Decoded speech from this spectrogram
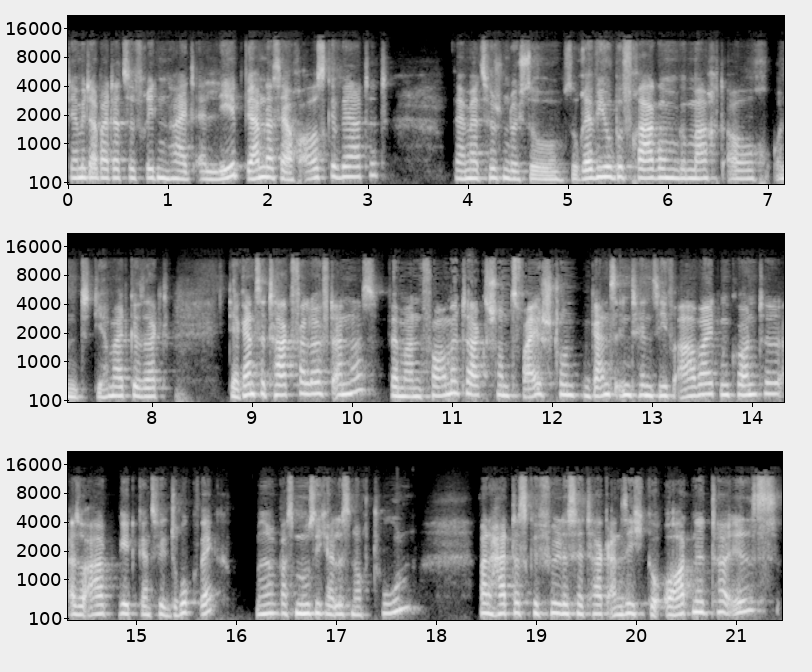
der Mitarbeiterzufriedenheit erlebt. Wir haben das ja auch ausgewertet. Wir haben ja zwischendurch so, so Review-Befragungen gemacht auch und die haben halt gesagt, der ganze Tag verläuft anders. Wenn man vormittags schon zwei Stunden ganz intensiv arbeiten konnte, also geht ganz viel Druck weg. Ne? Was muss ich alles noch tun? Man hat das Gefühl, dass der Tag an sich geordneter ist.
